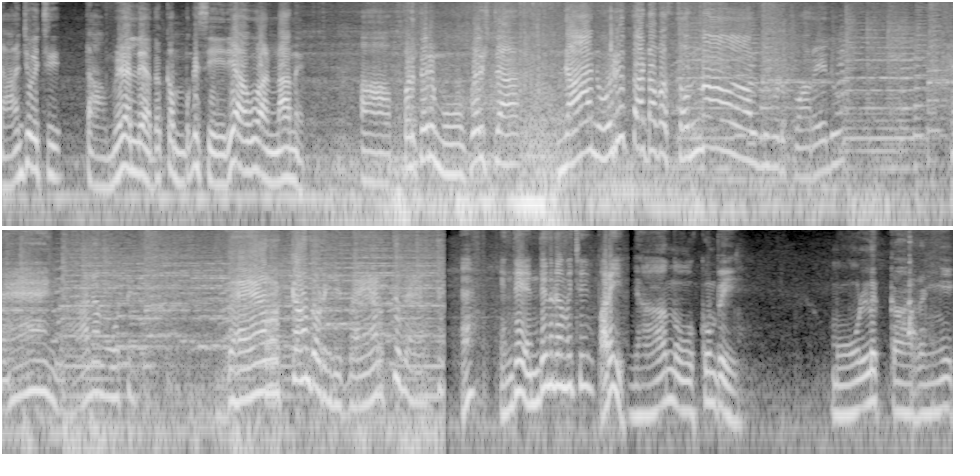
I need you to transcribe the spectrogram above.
ഞാൻ ചോദിച്ച് തമിഴല്ലേ? അതൊക്കെ നമുക്ക് ശരിയാവൂ അണ്ണാന്ന്? അപ്പോഴത്തേന് മൂപ്പരിഷ്ട ഞാൻ ഒരു തടവ സ്വന്നാൽ കൂടെ പറയലു. ഞാനങ്ങോട്ട് വേർക്കാൻ തുടങ്ങി. വേർത്ത് വേർത്ത്. എന്തേ എന്തേന്നിടാൻ വെച്ച്? പറയ്. ഞാൻ നോക്കുമ്പേ മുകളിൽ കറങ്ങി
